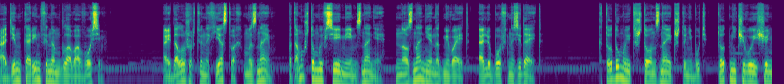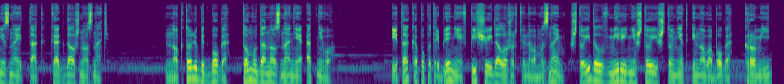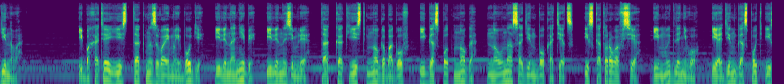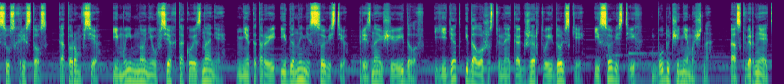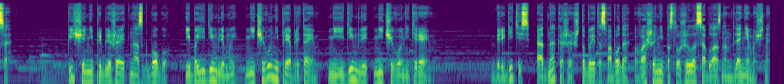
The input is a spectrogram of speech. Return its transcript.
1 Коринфянам глава 8. О идоложертвенных яствах мы знаем, потому что мы все имеем знание, но знание надмевает, а любовь назидает. Кто думает, что он знает что-нибудь, тот ничего еще не знает так, как должно знать. Но кто любит Бога, тому дано знание от Него. Итак, об употреблении в пищу идоложертвенного мы знаем, что идол в мире ничто и что нет иного Бога, кроме единого. Ибо хотя есть так называемые боги, или на небе, или на земле, так как есть много богов, и Господ много, но у нас один Бог Отец, из которого все, и мы для Него, и один Господь Иисус Христос, которым все, и мы, но не у всех такое знание – Некоторые и до ныне с совестью, признающие идолов, едят идоложественное как жертвы идольские, и совесть их, будучи немощна, оскверняется. Пища не приближает нас к Богу, ибо едим ли мы, ничего не приобретаем, не едим ли, ничего не теряем. Берегитесь, однако же, чтобы эта свобода ваша не послужила соблазном для немощных.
